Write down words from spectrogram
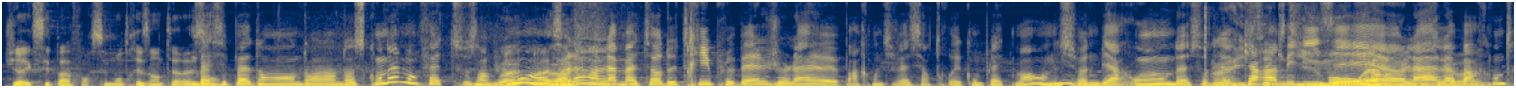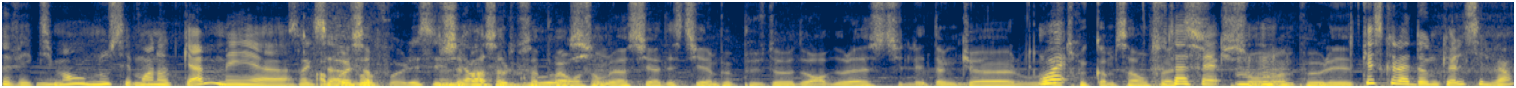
Je dirais que c'est pas forcément très intéressant. Bah, c'est pas dans, dans, dans ce qu'on aime en fait, tout simplement. Ouais, hein. ouais, voilà, l'amateur de triple belge, là, euh, par contre, il va s'y retrouver complètement. On est Mmh. sur une bière ronde, sur effectivement, ouais, euh, là, caramélisé, là, par contre, effectivement, nous, c'est moins notre cam, mais euh, C'est vrai que Après, ça, faut laisser ça, ça pourrait aussi. ressembler aussi à des styles un peu plus de- d'Europe de, l'Est, style les Dunkel ou Ouais, des trucs comme ça en tout fait, à fait. qui sont Mhm. un peu les. qu'est-ce que la Dunkel, Sylvain?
